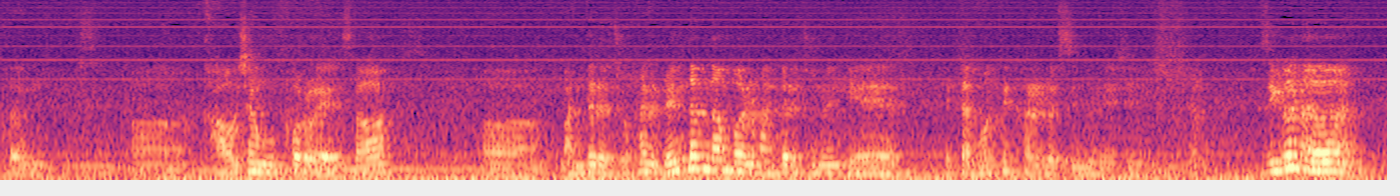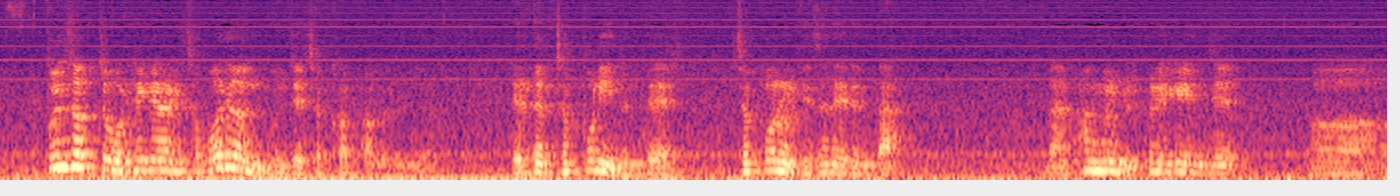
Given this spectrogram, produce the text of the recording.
어떤 어, 가우시안 분포로 해서 어, 만들어주고 한 랜덤 넘버를 만들어주는 게 일단 몬테카를로 시뮬레이션이거든요. 그래서 이거는 분석적으로 해결하기 참 어려운 문제에 적합하거든요. 예를 들면 적분이 있는데 적분을 계산해야 된다. 그다음 확률 그리고 이게 이제 어,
